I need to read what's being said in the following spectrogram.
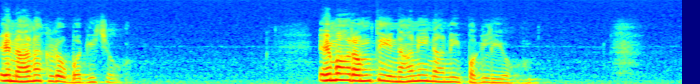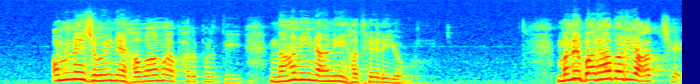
એ નાનકડો બગીચો એમાં રમતી નાની નાની પગલીઓ અમને જોઈને હવામાં ફરફરતી નાની નાની હથેળીઓ. મને બરાબર યાદ છે,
